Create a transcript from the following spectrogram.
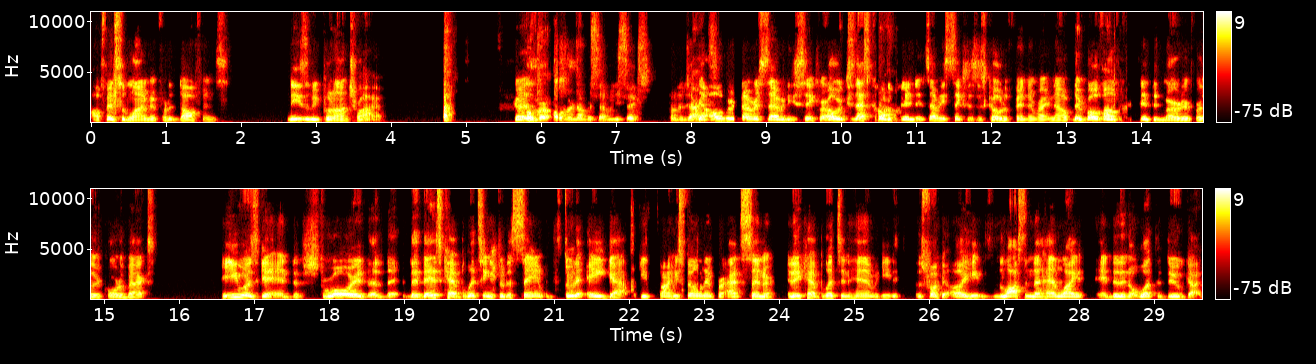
offensive lineman for the Dolphins, needs to be put on trial. over over number seventy six from the Giants. Yeah, over number seventy six for over because that's co-defendant. Seventy six is his co-defendant right now. They're both on attempted murder for their quarterbacks. He was getting destroyed. Uh, they just kept blitzing through the same through the A gap. He's he's filling in for at center, and they kept blitzing him. He was fucking. Uh, he lost in the headlight and didn't know what to do. Got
